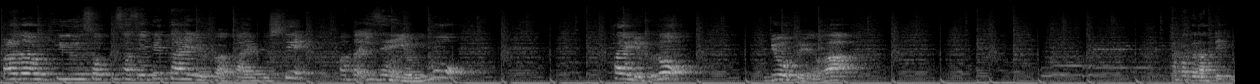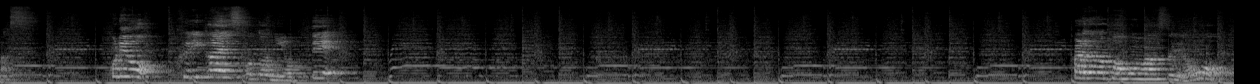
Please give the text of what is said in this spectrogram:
体を休息させて体力が回復してまた以前よりも体力の量というのが高くなっていきます。これを繰り返すことによって体のパフォーマンスというのを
